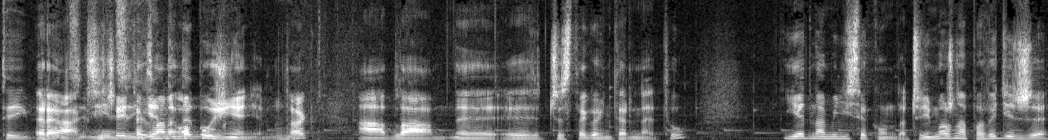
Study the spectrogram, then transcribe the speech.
tej, reakcji między, czyli tak zwane opóźnieniem, mhm. tak? a dla y, y, czystego internetu jedna milisekunda. Czyli można powiedzieć, że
